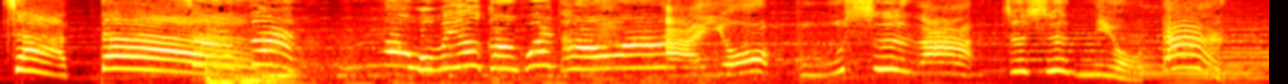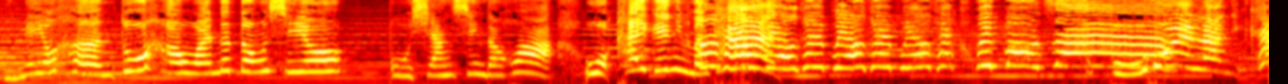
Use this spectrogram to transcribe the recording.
炸弹！炸弹！那我们要赶快逃啊！哎呦，不是啦，这是扭蛋，里面有很多好玩的东西哦。不相信的话，我开给你们看。不要开，不要开，不要开，会爆炸！不会啦，你看，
